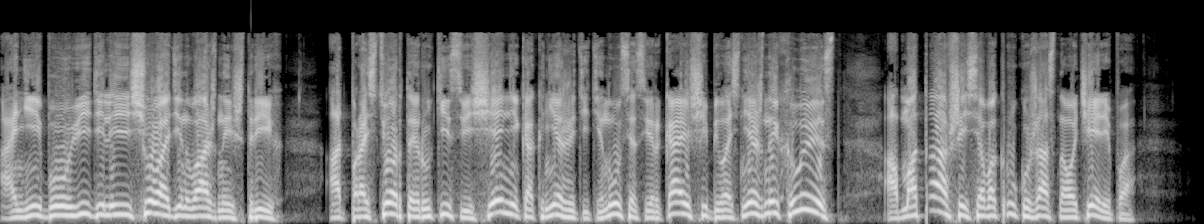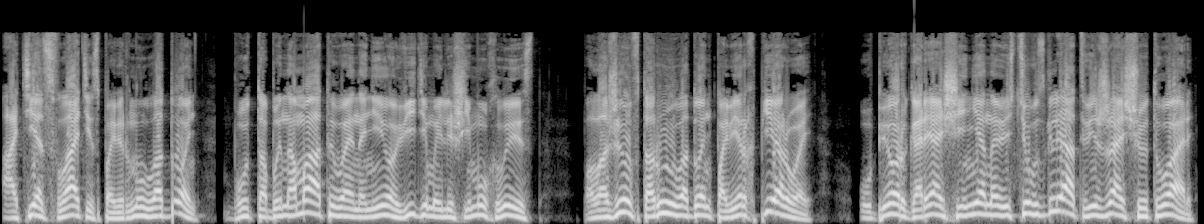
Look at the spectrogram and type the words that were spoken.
они бы увидели еще один важный штрих. От простертой руки священника к нежити тянулся сверкающий белоснежный хлыст, обмотавшийся вокруг ужасного черепа. Отец Флатис повернул ладонь, будто бы наматывая на нее видимый лишь ему хлыст. Положил вторую ладонь поверх первой, упер горящий ненавистью взгляд в визжащую тварь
